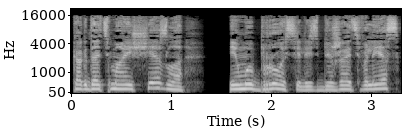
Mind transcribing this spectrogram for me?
Когда тьма исчезла, и мы бросились бежать в лес,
